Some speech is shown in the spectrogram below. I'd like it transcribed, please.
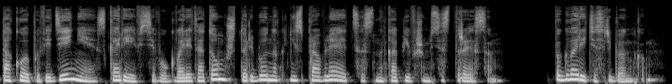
Такое поведение, скорее всего, говорит о том, что ребенок не справляется с накопившимся стрессом. Поговорите с ребенком.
